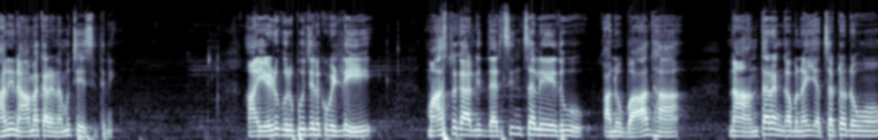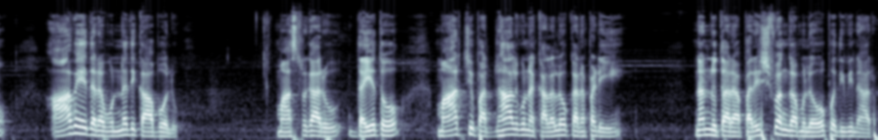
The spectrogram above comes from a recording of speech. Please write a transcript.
అని నామకరణము చేసి తిని. ఆ ఏడు గురు పూజలకు వెళ్ళి మాస్టర్ గారిని దర్శించలేదు అను బాధ నా అంతరంగమున ఎచ్చటనో ఆవేదన ఉన్నది కాబోలు. మాస్టర్ గారు దయతో మార్చి పద్నాలుగున కలలో కనపడి నన్ను తన పరిష్వంగములో పొదివినారు.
